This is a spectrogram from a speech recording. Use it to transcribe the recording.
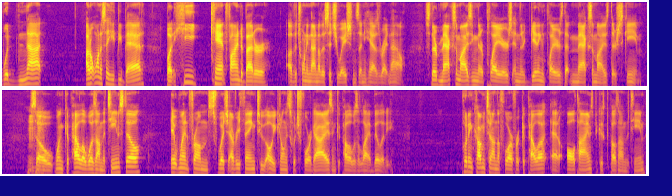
would not. I don't want to say he'd be bad, but he can't find a better of the 29 other situations than he has right now. So they're maximizing their players and they're getting players that maximize their scheme. Mm-hmm. So when Capela was on the team still, it went from switch everything to oh you can only switch four guys and Capela was a liability. Putting Covington on the floor for Capela at all times because Capela's not on the team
